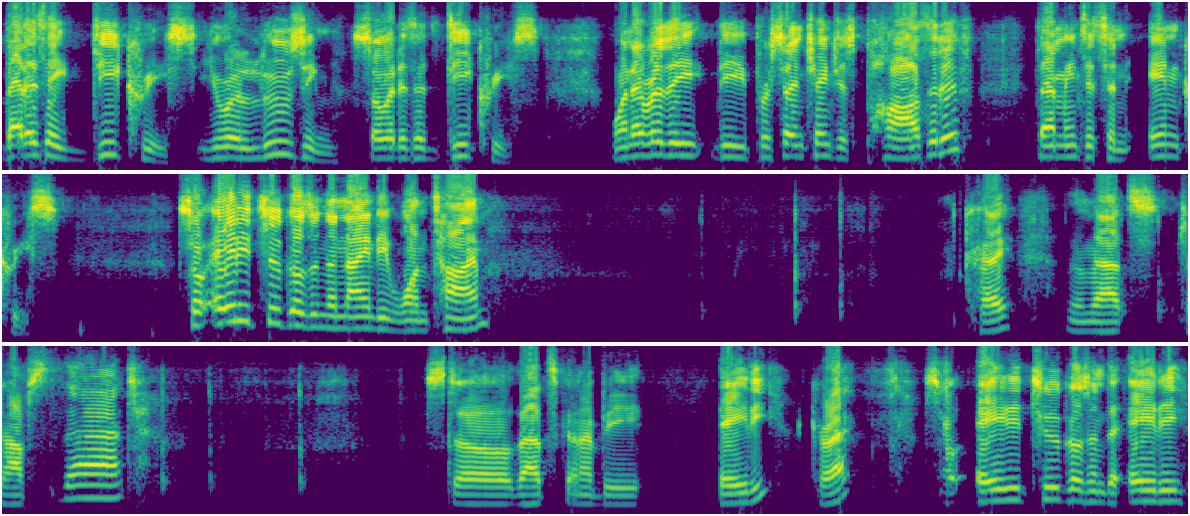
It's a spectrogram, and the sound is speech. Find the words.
that is a decrease. You are losing, so it is a decrease. Whenever the, the percent change is positive, that means it's an increase. So 82 goes into 90 one time. Okay, then that drops that. So that's going to be 80, correct? So 82 goes into 80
